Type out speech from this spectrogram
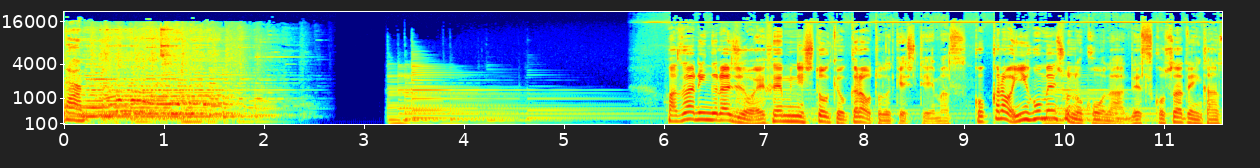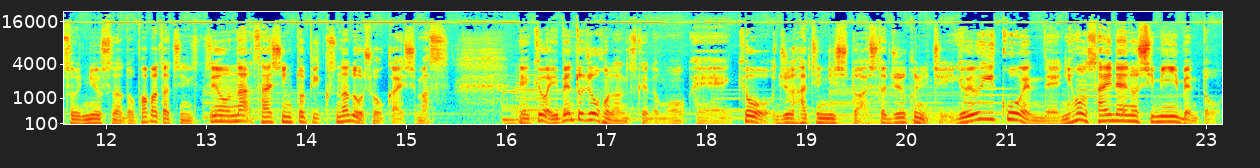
談ファザーリングラジオ FM 西東京からお届けしています。ここからはインフォメーションのコーナーです。子育てに関するニュースなどパパたちに必要な最新トピックスなどを紹介します。えー、今日はイベント情報なんですけども、えー、今日18日と明日19日、代々木公園で日本最大の市民イベント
